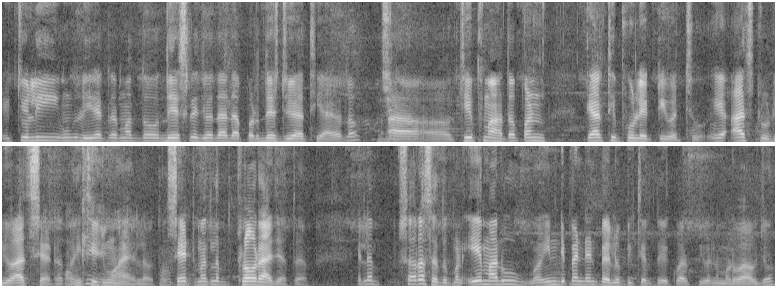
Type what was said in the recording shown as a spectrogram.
એકચ્યુઅલી હું. ડિરેક્ટરમાં તો દેશરે જોયા દાદા પરદેશ જોયાથી આવ્યો હતો. ચીફમાં હતો પણ ત્યારથી ફૂલ એક્ટિવ જ છું. એ આ સ્ટુડિયો આ જ સેટ હતો. અહીંથી જ હું આવેલો હતો. સેટ મતલબ ફ્લોર આ જ હતો એમ. એટલે સરસ હતું. પણ એ મારું ઇન્ડિપેન્ડન્ટ પહેલું પિક્ચર હતું. એકવાર પીઓને મળવા આવજો.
